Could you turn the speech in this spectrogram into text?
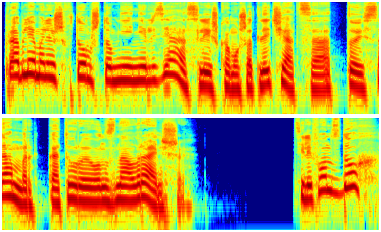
Проблема лишь в том, что мне нельзя слишком уж отличаться от той Саммер, которую он знал раньше. Телефон сдох,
